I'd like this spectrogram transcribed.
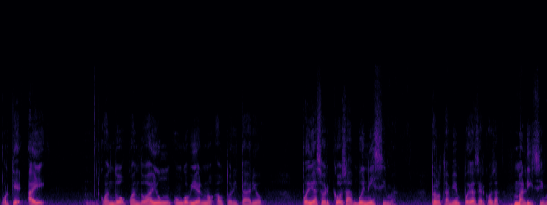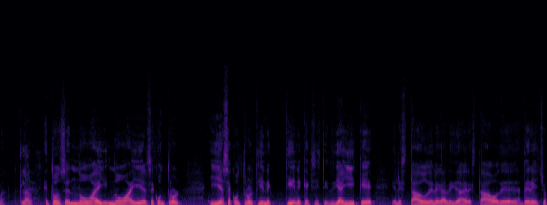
Porque hay, cuando, cuando hay un, un gobierno autoritario, puede hacer cosas buenísimas, pero también puede hacer cosas malísimas. Claro. Entonces no hay, no hay ese control y ese control tiene, tiene que existir. De ahí que el estado de legalidad, el estado de derecho,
